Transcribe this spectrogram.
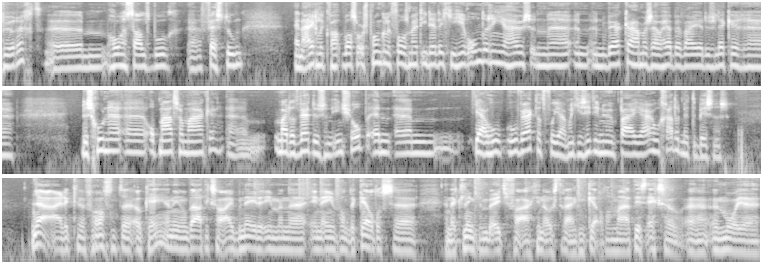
burcht. Uh, Hohen-Salzburg, uh, Vestung. En eigenlijk was oorspronkelijk volgens mij het idee dat je hieronder in je huis een, een, een werkkamer zou hebben waar je dus lekker de schoenen op maat zou maken. Um, maar dat werd dus een inshop. En um, ja, hoe, hoe werkt dat voor jou? Want je zit hier nu een paar jaar. Hoe gaat het met de business? Ja, eigenlijk verrassend oké. En inderdaad, ik zou eigenlijk beneden in, mijn, in een van de kelders... en dat klinkt een beetje vaag in Oostenrijk, een kelder... maar het is echt zo een mooie,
